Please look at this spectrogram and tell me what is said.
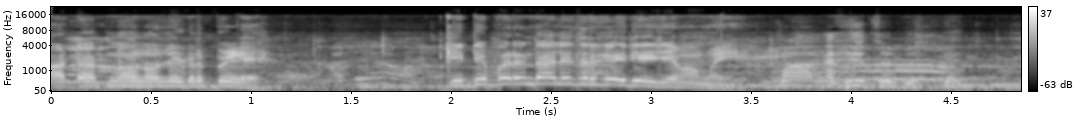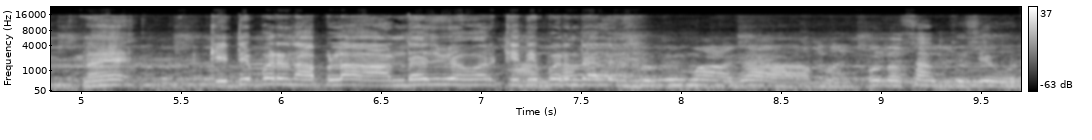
आठ आठ नऊ नऊ लिटर पिळे कितीपर्यंत आले तर काही द्यायचे मामा? मागा तुम्ही. नाही कितीपर्यंत? आपला अंदाज व्यवहार कितीपर्यंत आले? मागा. पुन्हा सांगतो शेवट.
